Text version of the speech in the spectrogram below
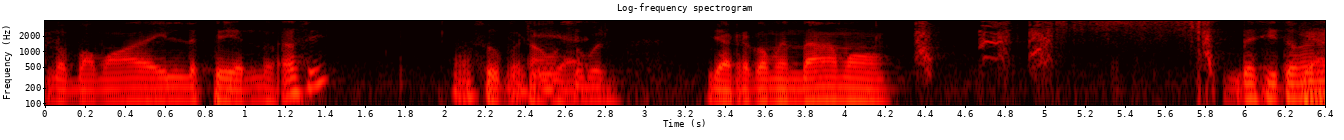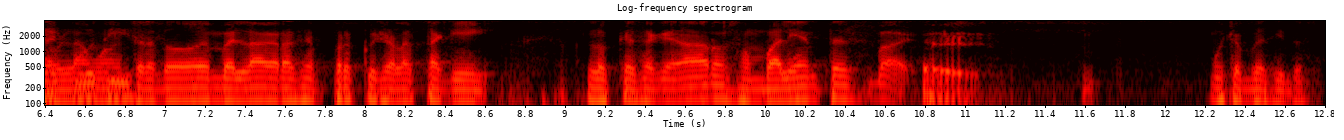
Nos vamos a ir despidiendo. ¿Ah, sí? Ah, súper. Estamos ya. súper. Ya recomendamos, Besitos ya en el hablamos cutis. entre todos, en verdad. Gracias por escuchar hasta aquí. Los que se quedaron son valientes. Bye. Muchos besitos.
